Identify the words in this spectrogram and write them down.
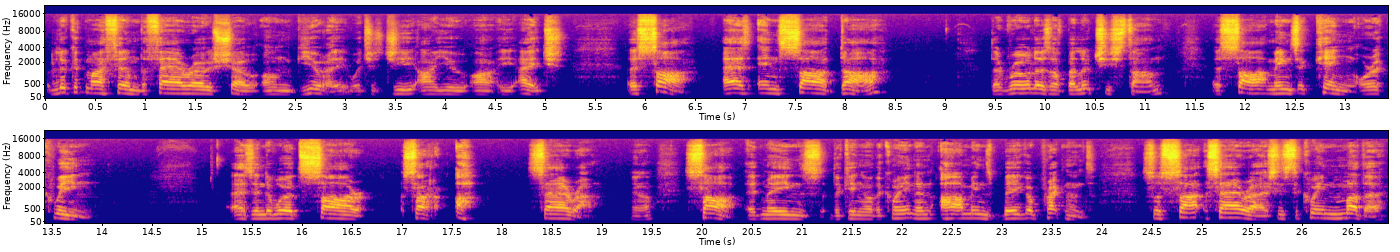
Look at my film, The Pharaoh Show on Giureh, which is G-I-U-R-E-H. A Sar, as in Sardar, the rulers of Balochistan, a Sar means a king or a queen, as in the word Sar, Sar, ah, Sarah. You know, Sar it means the king or the queen, and Ah means big or pregnant. So Sa Sarah is the queen mother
